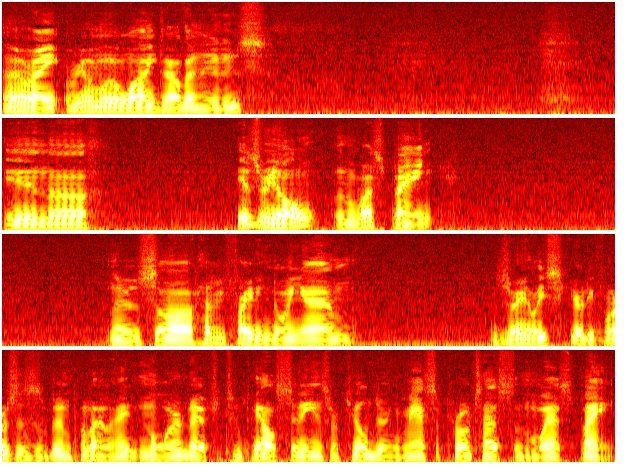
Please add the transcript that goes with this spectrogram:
Alright, we're going to move along to other news. In uh, Israel, in the West Bank, there's uh, heavy fighting going on Israeli security forces have been put on heightened alert after two Palestinians were killed during a massive protest in the West Bank.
